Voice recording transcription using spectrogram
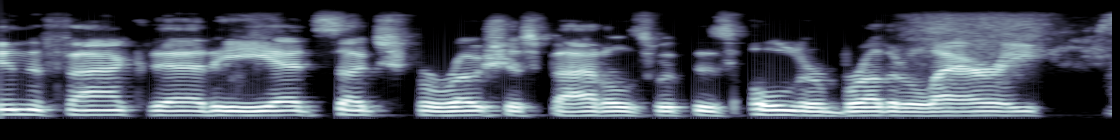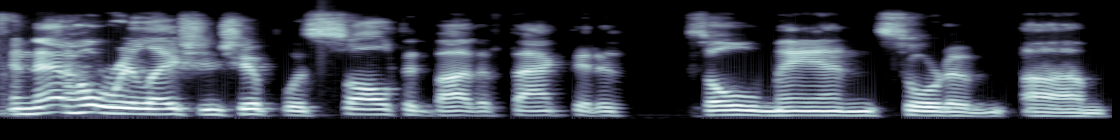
in the fact that he had such ferocious battles with his older brother Larry. And that whole relationship was salted by the fact that his old man sort of um,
